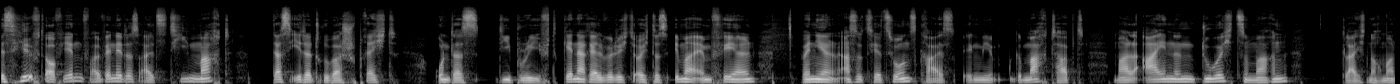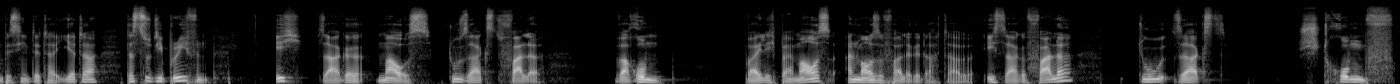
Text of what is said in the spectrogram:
Es hilft auf jeden Fall, wenn ihr das als Team macht, dass ihr darüber sprecht und das debrieft. Generell würde ich euch das immer empfehlen, wenn ihr einen Assoziationskreis irgendwie gemacht habt, mal einen durchzumachen, gleich nochmal ein bisschen detaillierter, das zu debriefen. Ich sage Maus, du sagst Falle. Warum? Weil ich bei Maus an Mausefalle gedacht habe. Ich sage Falle, du sagst Strumpf,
